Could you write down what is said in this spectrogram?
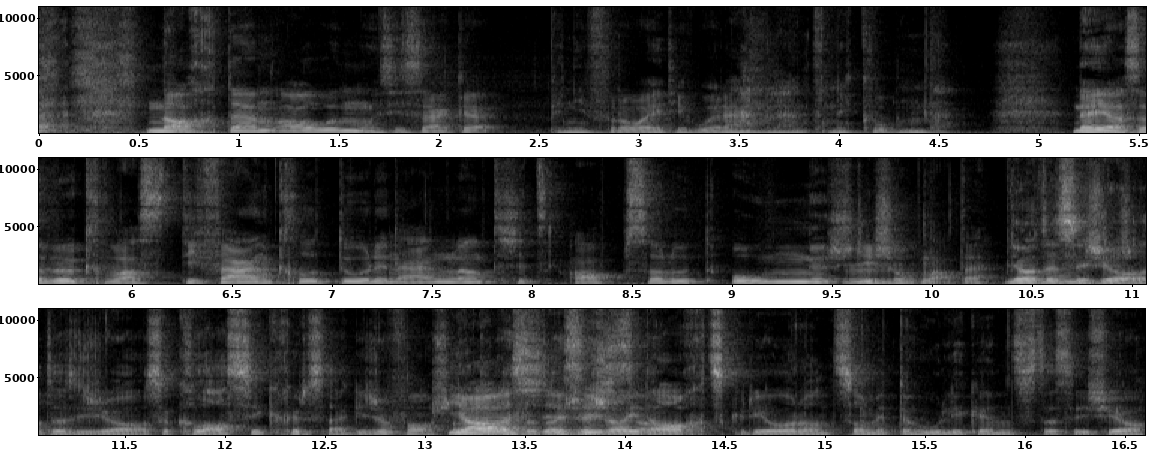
nach dem allem muss ich sagen, bin ich froh, haben die Engländer nicht gewonnen. Nein, also wirklich, was die Fankultur in England ist jetzt absolut unterste Schublade. Ja, das ist ja, das ist ja also Klassiker, sage ich schon fast. Ja, es- also, das es ist ist ja in den so. 80er Jahren und so mit den Hooligans, das ist ja...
